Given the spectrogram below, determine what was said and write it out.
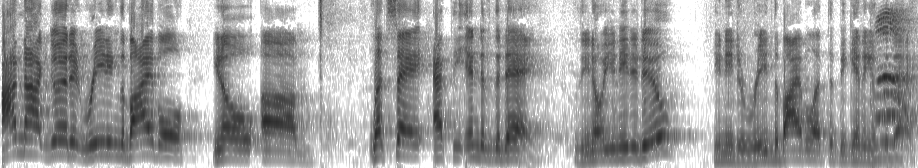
I'm not good at reading the Bible, you know, um, let's say at the end of the day. You know what you need to do? You need to read the Bible at the beginning of the day.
